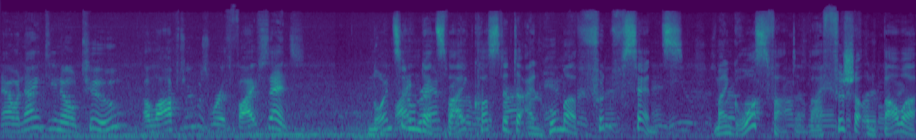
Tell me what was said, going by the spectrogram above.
Now in 1902, a lobster was worth 5 cents. 1902 kostete ein Hummer 5 Cent. Mein Großvater war Fischer und Bauer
